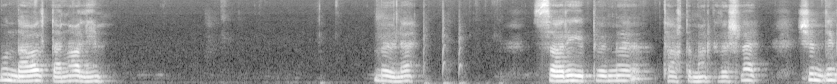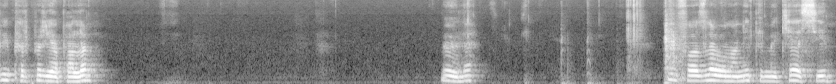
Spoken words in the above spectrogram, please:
Bunu da alttan alayım. Böyle sarı ipimi taktım arkadaşlar. Şimdi bir pırpır yapalım. Böyle. Bu fazla olan ipimi keseyim.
